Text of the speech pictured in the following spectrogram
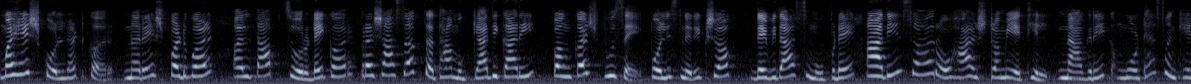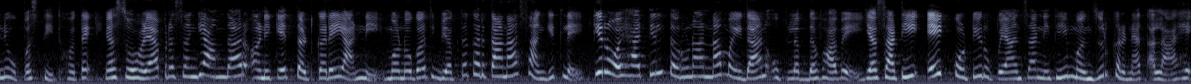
महेश कोल्हटकर नरेश पडवळ अल्ताप चोरडेकर प्रशासक तथा मुख्याधिकारी पंकज भुसे पोलीस निरीक्षक देविदास मुपडे आदींसह रोहा अष्टमी येथील नागरिक मोठ्या संख्येने उपस्थित होते. या सोहळ्याप्रसंगी आमदार अनिकेत तटकरे यांनी मनोगत व्यक्त करताना सांगितले की रोह्यातील तरुणांना मैदान उपलब्ध व्हावे यासाठी एक कोटी रुपयांचा निधी मंजूर करण्यात आला आहे.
